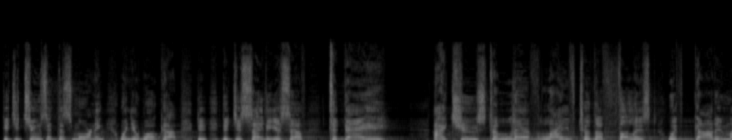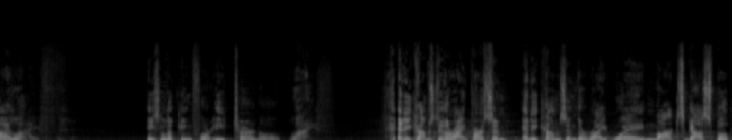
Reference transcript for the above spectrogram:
Did you choose it this morning when you woke up? Did, did you say to yourself, Today, I choose to live life to the fullest with God in my life. He's looking for eternal life. And he comes to the right person and he comes in the right way. Mark's gospel,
